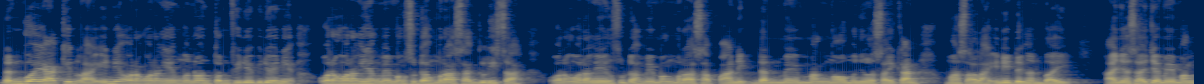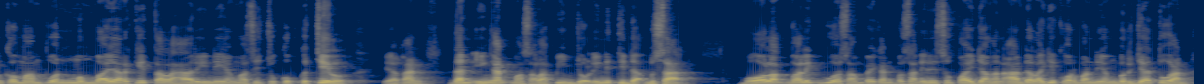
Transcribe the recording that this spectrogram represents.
Dan gue yakin lah ini orang-orang yang menonton video-video ini orang-orang yang memang sudah merasa gelisah, orang-orang yang sudah memang merasa panik dan memang mau menyelesaikan masalah ini dengan baik. Hanya saja memang kemampuan membayar kita lah hari ini yang masih cukup kecil. Ya kan? Dan ingat masalah pinjol ini tidak besar. Bolak-balik gua sampaikan pesan ini supaya jangan ada lagi korban yang berjatuhan.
